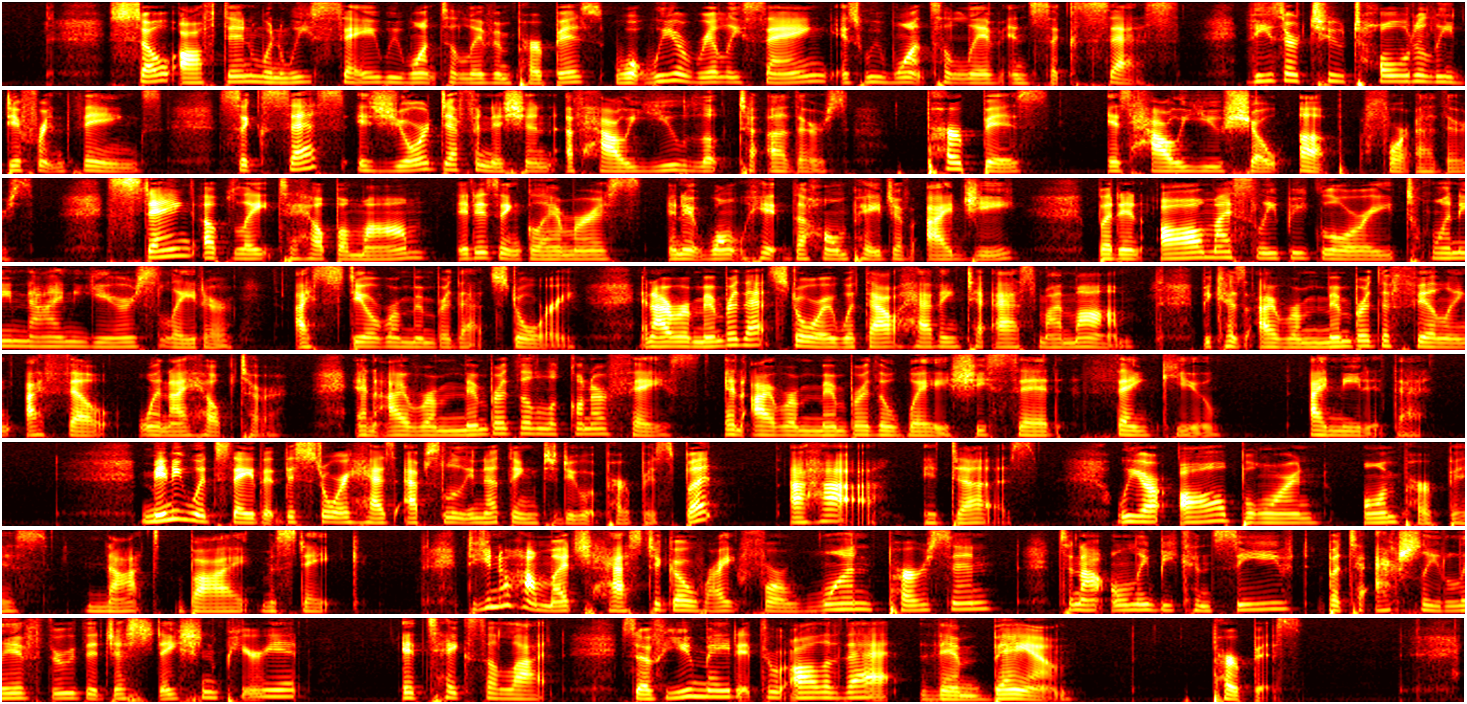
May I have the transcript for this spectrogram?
So often, when we say we want to live in purpose, what we are really saying is we want to live in success. These are two totally different things. Success is your definition of how you look to others, purpose is how you show up for others. Staying up late to help a mom, it isn't glamorous and it won't hit the homepage of IG, but in all my sleepy glory, 29 years later, I still remember that story. And I remember that story without having to ask my mom because I remember the feeling I felt when I helped her. And I remember the look on her face. And I remember the way she said, Thank you. I needed that. Many would say that this story has absolutely nothing to do with purpose, but aha, it does. We are all born on purpose, not by mistake. Do you know how much has to go right for one person to not only be conceived, but to actually live through the gestation period? It takes a lot. So if you made it through all of that, then bam, purpose.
